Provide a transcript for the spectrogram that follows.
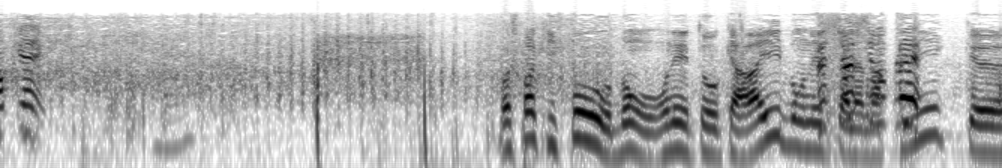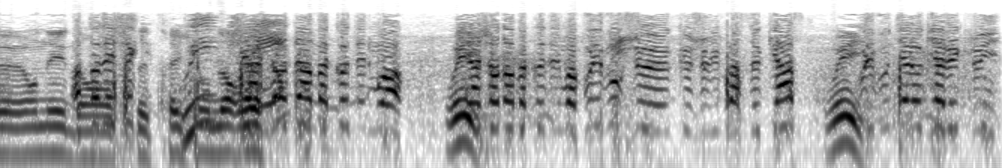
Ok. Moi, je crois qu'il faut. Bon, on est aux Caraïbes, on est Monsieur, à la. Martinique, euh, on est dans Attendez, cette région Oui, J'ai un nord-ouest. gendarme à côté de moi. Oui. Un gendarme à côté de moi. Voulez-vous que je, que je lui passe le casque Oui. Voulez-vous dialoguer avec lui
